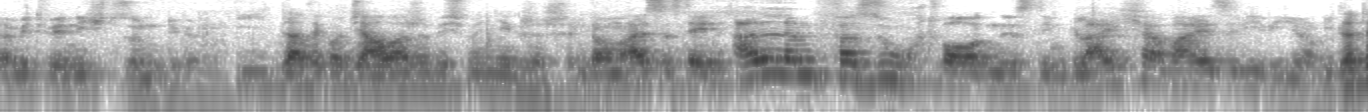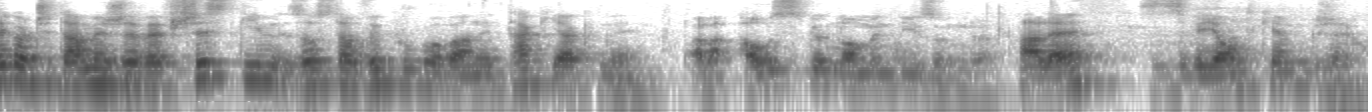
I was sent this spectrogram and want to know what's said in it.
damit wir nicht sündigen. i dlatego działa, żebyśmy nie grzeszyli. Darum heißt es, der in allem versucht worden ist, in gleicher Weise wie wir, I dlatego czytamy, że we wszystkim został wypróbowany tak jak my, aber ausgenommen die Sünde. ale z wyjątkiem grzechu.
